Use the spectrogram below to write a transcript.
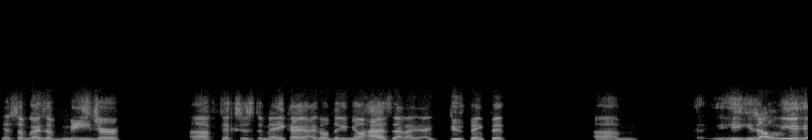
You know, some guys have major uh, fixes to make. I, I don't think Emil has that. I, I do think that um, he, he's always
